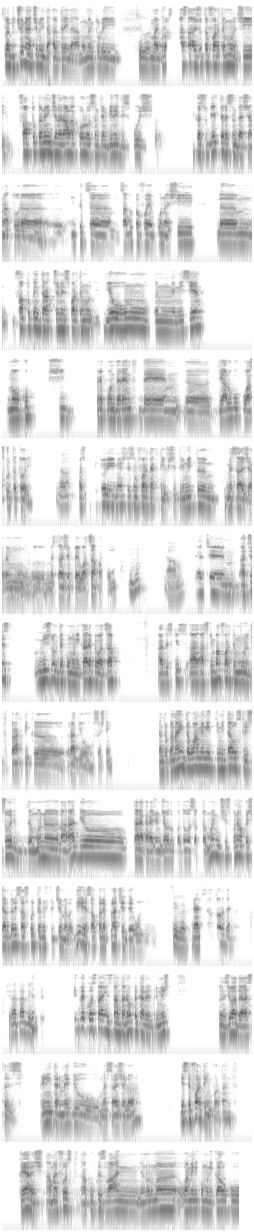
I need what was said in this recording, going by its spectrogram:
slăbiciunea celui de-al treilea, momentului Sigur. mai prost, asta ajută foarte mult. Și faptul că noi, în general, acolo suntem bine dispuși că subiectele sunt de așa natură încât să, să aducă voie bună și uh, faptul că interacționezi foarte mult. Eu, unul, în emisie, mă ocup și preponderent de uh, dialogul cu ascultătorii. Da, da. Ascultătorii noștri sunt foarte activi și trimit uh, mesaje. Avem uh, mesaje pe WhatsApp acum. Uh-huh. Um. Ceea ce acest mijloc de comunicare pe WhatsApp a, deschis, a, a schimbat foarte mult, practic, uh, radio să știi. Pentru că înainte oamenii trimiteau scrisori de mână la radio, alea care ajungeau după două săptămâni și spuneau că și-ar dori să asculte nu știu ce melodie sau că le place de un Sigur. realizator de... Și era tardiv. Feedback-ul ăsta instantaneu pe care îl primești în ziua de astăzi, prin intermediul mesajelor, este foarte important. Că iarăși, a mai fost acum câțiva ani în urmă, oamenii comunicau cu,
